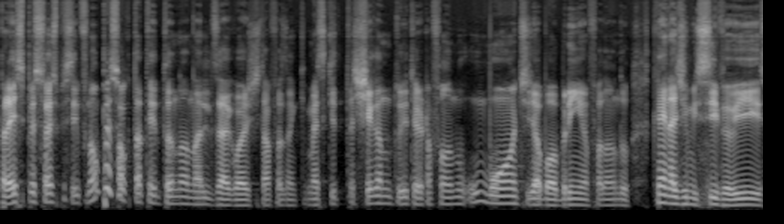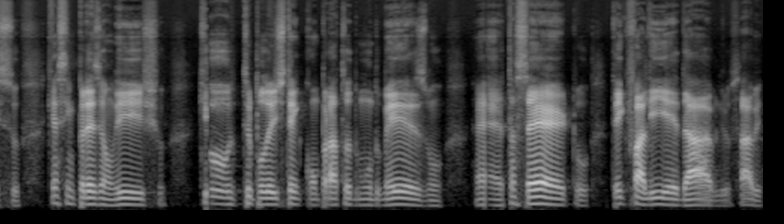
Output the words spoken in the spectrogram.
para esse pessoal específico, não o pessoal que está tentando analisar igual a gente está fazendo aqui, mas que tá, chega no Twitter tá falando um monte de abobrinha, falando que é inadmissível isso, que essa empresa é um lixo, que o Triple H tem que comprar todo mundo mesmo, é, tá certo, tem que falir EW, sabe?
